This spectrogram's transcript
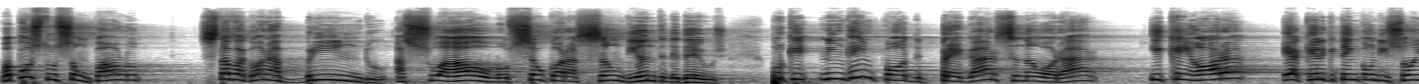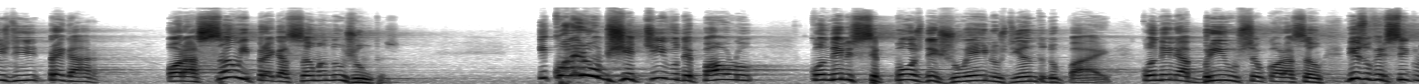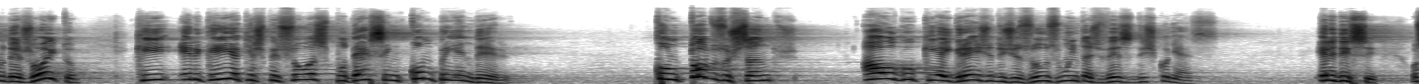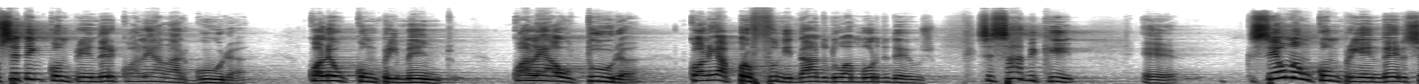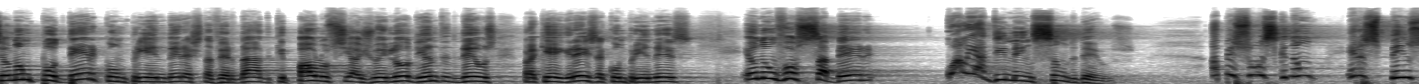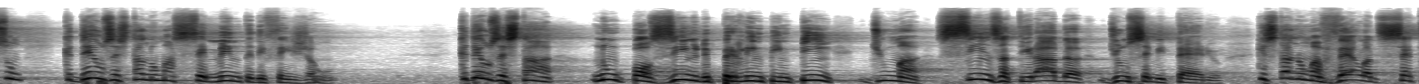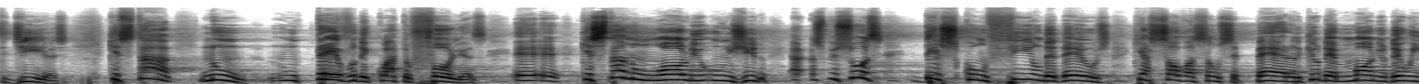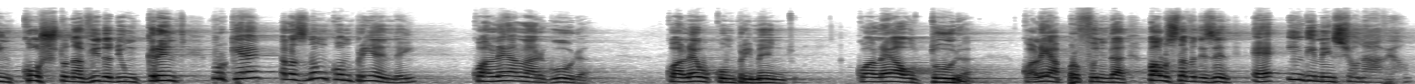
o apóstolo São Paulo estava agora abrindo a sua alma, o seu coração diante de Deus, porque ninguém pode pregar se não orar, e quem ora é aquele que tem condições de pregar. Oração e pregação andam juntas. E qual era o objetivo de Paulo quando ele se pôs de joelhos diante do Pai? Quando ele abriu o seu coração. Diz o versículo 18 que ele queria que as pessoas pudessem compreender, com todos os santos, algo que a igreja de Jesus muitas vezes desconhece. Ele disse: você tem que compreender qual é a largura, qual é o comprimento, qual é a altura, qual é a profundidade do amor de Deus. Você sabe que é, se eu não compreender, se eu não poder compreender esta verdade, que Paulo se ajoelhou diante de Deus para que a igreja compreendesse, eu não vou saber qual é a dimensão de Deus. Há pessoas que não, elas pensam que Deus está numa semente de feijão, que Deus está num pozinho de perlim-pim-pim de uma cinza tirada de um cemitério que está numa vela de sete dias, que está num, num trevo de quatro folhas, é, é, que está num óleo ungido. As pessoas desconfiam de Deus, que a salvação se perde, que o demônio deu encosto na vida de um crente, porque elas não compreendem qual é a largura, qual é o comprimento, qual é a altura, qual é a profundidade. Paulo estava dizendo, é indimensionável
